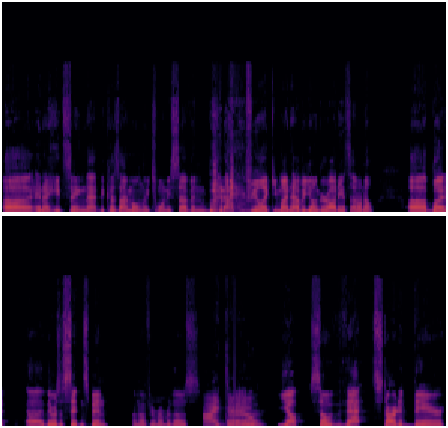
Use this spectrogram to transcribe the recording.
Uh, and I hate saying that because I'm only 27, but I feel like you might have a younger audience. I don't know. Uh, but uh, there was a sit and spin. I don't know if you remember those. I uh, do. yep. So that started there.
